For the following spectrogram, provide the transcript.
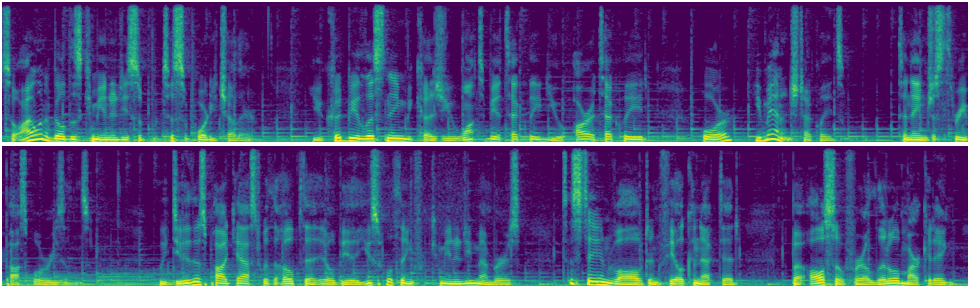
So, I want to build this community to support each other. You could be listening because you want to be a tech lead, you are a tech lead, or you manage tech leads, to name just three possible reasons. We do this podcast with the hope that it will be a useful thing for community members to stay involved and feel connected, but also for a little marketing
